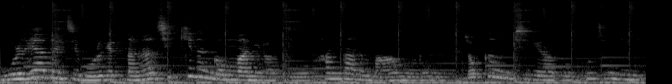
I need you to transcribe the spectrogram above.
뭘 해야 될지 모르겠다면 시키는 것만이라도 한다는 마음으로 조금씩이라도 꾸준히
